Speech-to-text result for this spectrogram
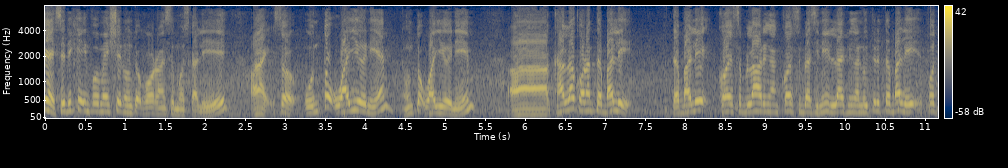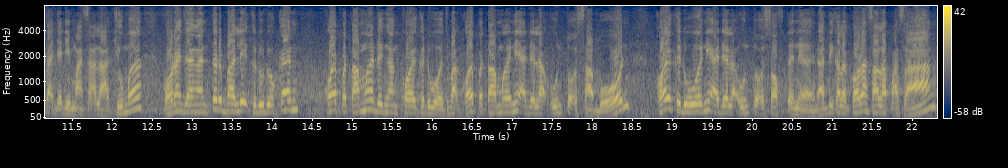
Okay, sedikit information untuk korang semua sekali. Alright, so untuk wire ni, eh, untuk wire ni, uh, kalau korang terbalik, terbalik coil sebelah dengan coil sebelah sini, live dengan neutral terbalik pun tak jadi masalah. Cuma korang jangan terbalik kedudukan coil pertama dengan coil kedua. Sebab coil pertama ni adalah untuk sabun, coil kedua ni adalah untuk softener. Nanti kalau korang salah pasang,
